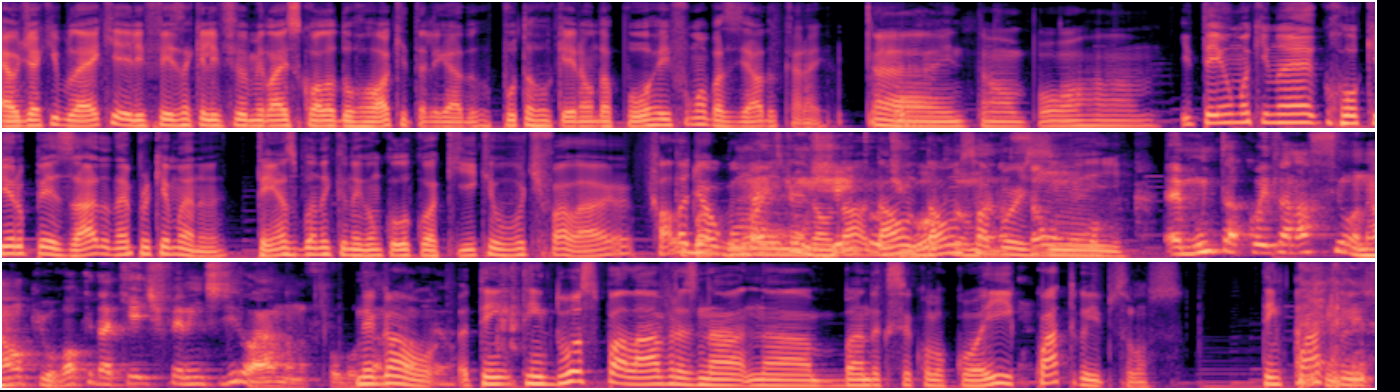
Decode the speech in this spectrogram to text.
é o Jack Black, ele fez aquele filme lá, Escola do Rock, tá ligado? Puta roqueirão da porra e fuma baseado, caralho. É, então, porra. E tem uma que não é roqueiro pesado, né? Porque, mano, tem as bandas que o Negão colocou aqui que eu vou te falar. Fala de alguma é aí, de um negão. Dá, dá um, dá um outro, mano. saborzinho São- aí. É muita coisa nacional que o rock daqui é diferente de lá, mano. Negão, tem, tem duas palavras na, na banda que você colocou aí, quatro Ys. Tem quatro Ys.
